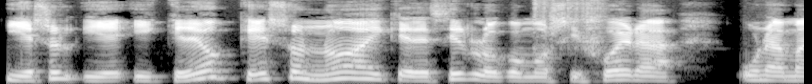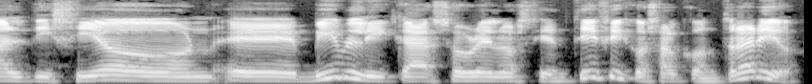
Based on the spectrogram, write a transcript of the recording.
Y, eso, y, creo que eso no hay que decirlo como si fuera una maldición eh, bíblica sobre los científicos. Al contrario,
